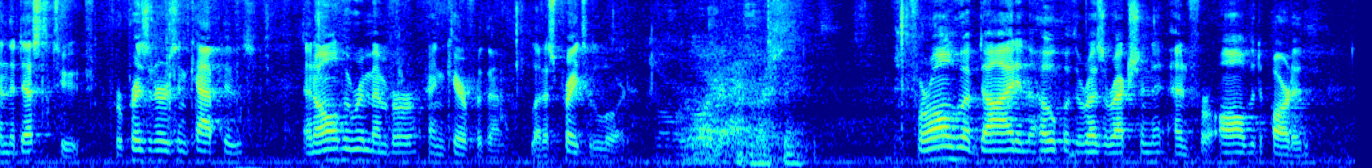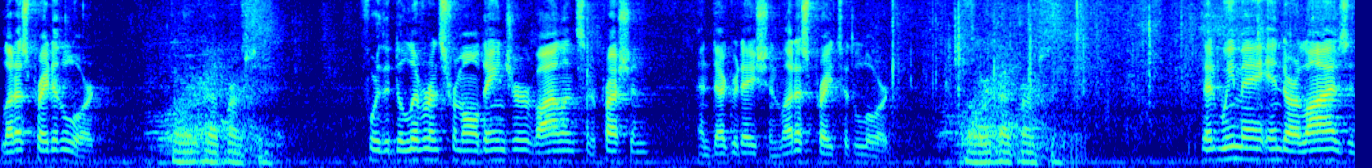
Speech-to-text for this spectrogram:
and the destitute, for prisoners and captives, and all who remember and care for them, let us pray to the Lord. Have mercy. For all who have died in the hope of the resurrection, and for all the departed, let us pray to the Lord. Lord, have mercy. For the deliverance from all danger, violence, and oppression, and degradation, let us pray to the Lord. Lord, have mercy. That we may end our lives in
